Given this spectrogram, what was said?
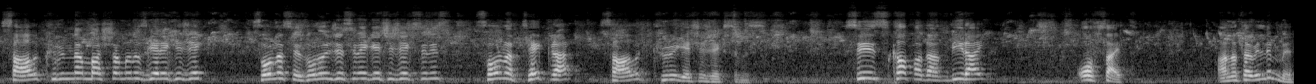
sağlık küründen başlamanız gerekecek. Sonra sezon öncesine geçeceksiniz. Sonra tekrar sağlık kürü geçeceksiniz. Siz kafadan bir ay offside. Anlatabildim mi?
